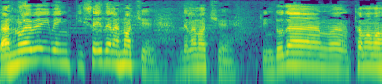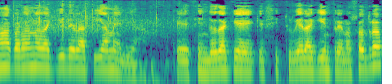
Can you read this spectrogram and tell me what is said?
Las 9 y 26 de la noche, de la noche. Sin duda estamos acordando de aquí de la tía Amelia, que sin duda que, que si estuviera aquí entre nosotros,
